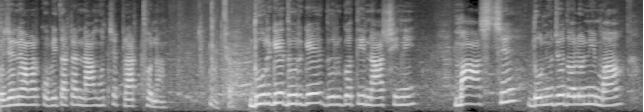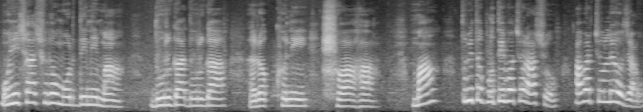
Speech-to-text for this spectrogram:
ওই জন্য আমার কবিতাটার নাম হচ্ছে প্রার্থনা। আচ্ছা। দুর্গে দুর্গে দুর্গতি নাশিনী মা আসছে দনুজ দলনী মা, মহিষাসুর মর্দিনী মা, দুর্গা দুর্গা রক্ষণী সহা মা, তুমি তো প্রতি বছর আসো, আবার চলেও যাও।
